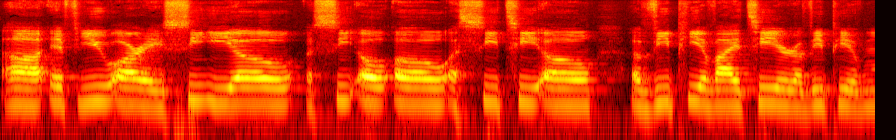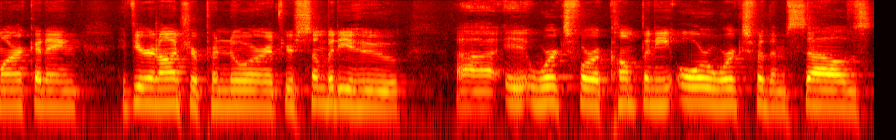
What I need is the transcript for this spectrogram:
uh, if you are a CEO, a COO, a CTO, a VP of IT, or a VP of marketing, if you're an entrepreneur, if you're somebody who uh, works for a company or works for themselves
